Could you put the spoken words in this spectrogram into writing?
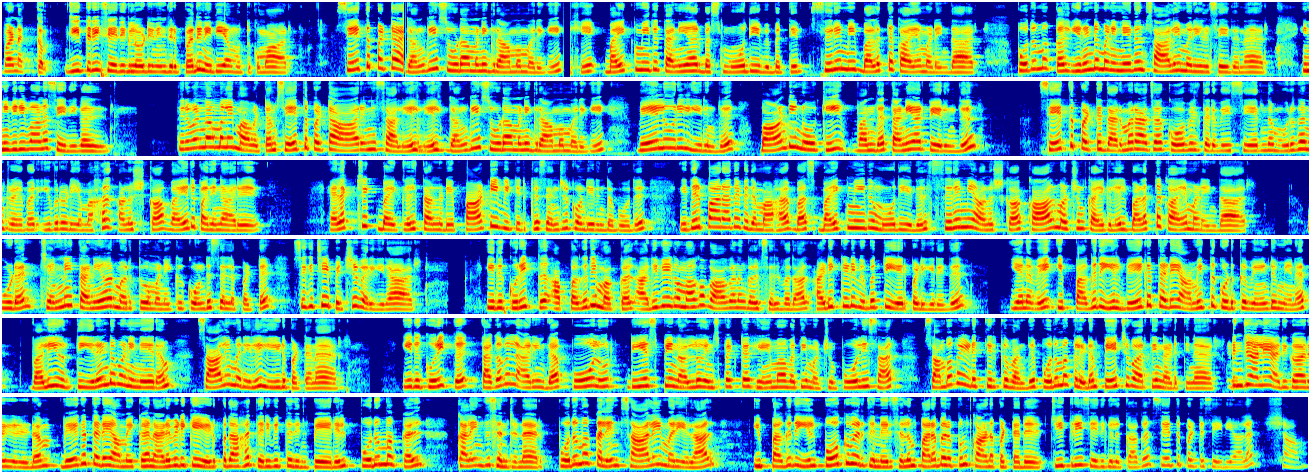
வணக்கம். G three செய்திகளோடு இணைந்திருப்பது நிதியா முத்துக்குமார். சேத்துப்பட்ட கங்கை சூடாமணி கிராமம் அருகே பைக் மீது தனியார் பஸ் மோதிய விபத்தில் சிறுமி பலத்த காயமடைந்தார். பொதுமக்கள் இரண்டு மணி நேரம் சாலை மறியல் செய்தனர். இனி விரிவான செய்திகள். திருவண்ணாமலை மாவட்டம் சேத்துப்பட்ட ஆரணி சாலையில் கங்கை சூடாமணி கிராமம் அருகே வேலூரில் இருந்து பாண்டி நோக்கி வந்த தனியார் பேருந்து சேத்துப்பட்டு தர்மராஜா கோவில் தெருவை சேர்ந்த முருகன் டிரைவர் இவருடைய மகள் அனுஷ்கா வயது பதினாறு. எலக்ட்ரிக் பைக்கில் தன்னுடைய பாட்டி வீட்டிற்கு சென்று கொண்டிருந்தபோது எதிர்பாராத விதமாக பஸ் பைக் மீது மோதியதில் சிறுமி அனுஷ்கா கால் மற்றும் கைகளில் பலத்த காயமடைந்தார் உடன் சென்னை தனியார் மருத்துவமனைக்கு கொண்டு செல்லப்பட்டு சிகிச்சை பெற்று வருகிறார். இது குறித்து அப்பகுதி மக்கள் அதிவேகமாக வாகனங்கள் செல்வதால் அடிக்கடி விபத்து ஏற்படுகிறது. எனவே இப்பகுதியில் வேகத்தடை அமைத்து கொடுக்க வேண்டும் என வலியுறுத்தி இரண்டு மணி நேரம் சாலை மறியலில் ஈடுபட்டனர். இது குறித்து தகவல் அறிந்த போலூர் டிஎஸ்பி நல்லூர் இன்ஸ்பெக்டர் ஹேமாவதி மற்றும் போலீசார் சம்பவ இடத்திற்கு வந்து பொதுமக்களிடம் பேச்சுவார்த்தை நடத்தினர். நெடுஞ்சாலை அதிகாரிகளிடம் வேகத்தடை அமைக்க நடவடிக்கை எடுப்பதாக தெரிவித்ததின் பேரில் பொதுமக்கள் கலைந்து சென்றனர். பொதுமக்களின் சாலை மறியலால் இப்பகுதியில் போக்குவரத்து நெரிசலும் பரபரப்பும் காணப்பட்டது. ஜி த்ரீ செய்திகளுக்காக சேத்துப்பட்ட செய்தியாளர் ஷாம்.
